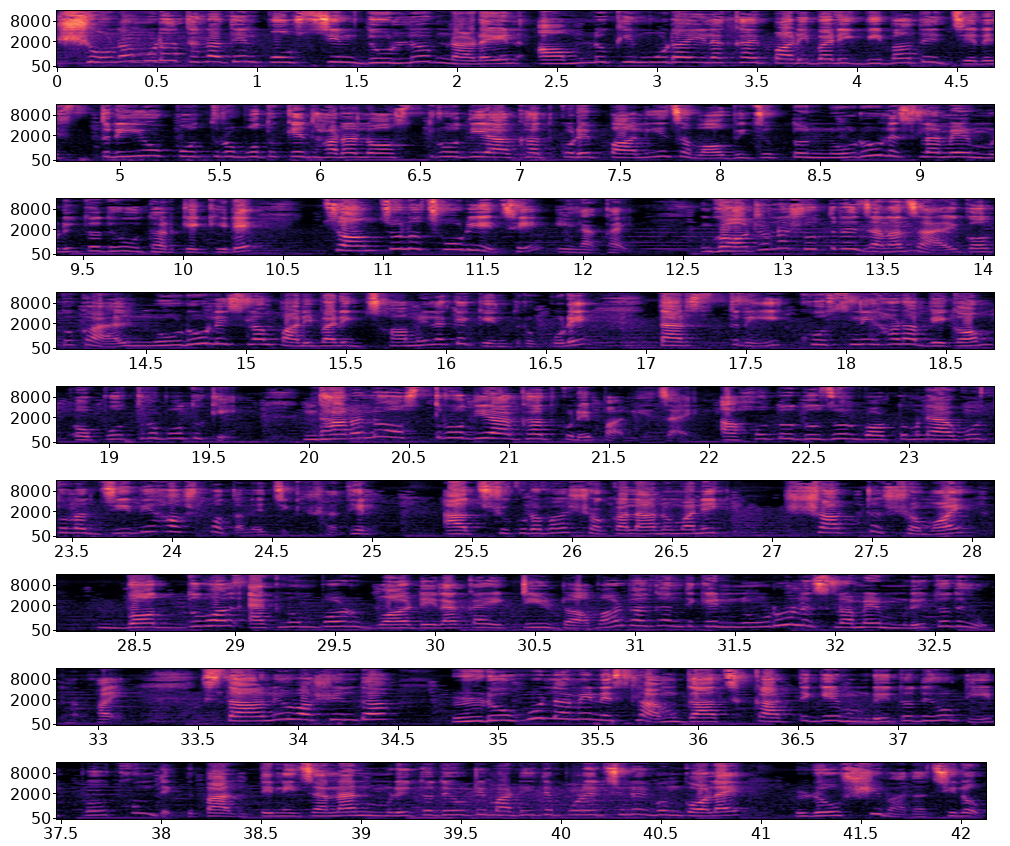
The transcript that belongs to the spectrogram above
সোনামুড়া থানাধীন পশ্চিম দুর্লভ নারায়ণ আমলকি মোড়া এলাকায় পারিবারিক বিবাদের জেরে স্ত্রী ও পুত্রবধূকে ধারালো অস্ত্র দিয়ে আঘাত করে পালিয়ে যাওয়া অভিযুক্ত নুরুল ইসলামের মৃতদেহ উদ্ধারকে ঘিরে চাঞ্চল্য ছড়িয়েছে এলাকায়। ঘটনা সূত্রে জানা যায়, গতকাল নুরুল ইসলাম পারিবারিক ঝামেলাকে কেন্দ্র করে তার স্ত্রী খুসনিহারা বেগম ও পুত্রবধূকে ধারালো অস্ত্র দিয়ে আঘাত করে পালিয়ে যায়। আহত দুজন বর্তমানে আগরতলা জিবি হাসপাতালে চিকিৎসাধীন। আজ শুক্রবার সকাল আনুমানিক সাতটার সময় বদ্দোয়াল এক নম্বর ওয়ার্ড এলাকায় একটি রাবার বাগান থেকে নুরুল ইসলামের মৃতদেহ উদ্ধার হয়। স্থানীয় বাসিন্দা রুহুল আমিন ইসলাম গাছ কাটতে গিয়ে মৃতদেহটি প্রথম দেখতে পান। তিনি জানান, মৃতদেহটি মাটিতে পড়েছিল এবং গলায় রশি বাঁধা ছিল।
